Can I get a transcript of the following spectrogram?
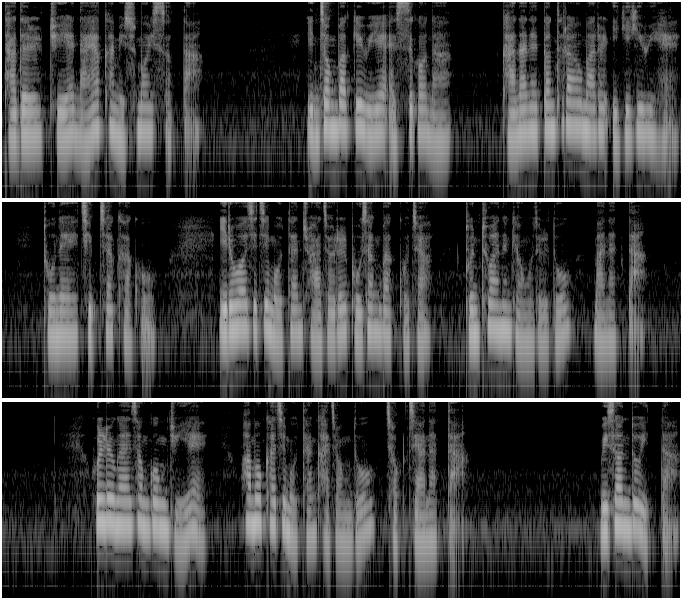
다들 뒤에 나약함이 숨어 있었다. 인정받기 위해 애쓰거나 가난했던 트라우마를 이기기 위해 돈에 집착하고 이루어지지 못한 좌절을 보상받고자 분투하는 경우들도 많았다. 훌륭한 성공 뒤에 화목하지 못한 가정도 적지 않았다. 위선도 있다.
